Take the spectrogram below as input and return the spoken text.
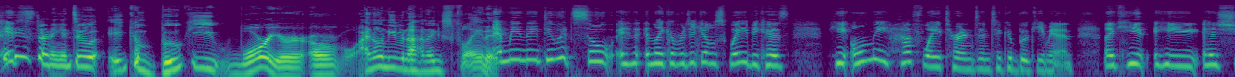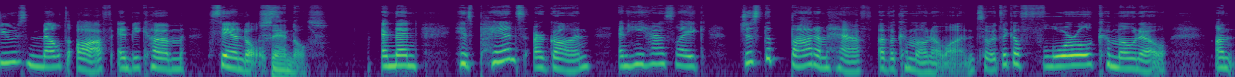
He's turning into a kabuki warrior, or I don't even know how to explain it. I mean, they do it so in, in like a ridiculous way because he only halfway turns into Kabuki Man. Like he he his shoes melt off and become sandals. Sandals. and then his pants are gone and he has like just the bottom half of a kimono on so it's like a floral kimono on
